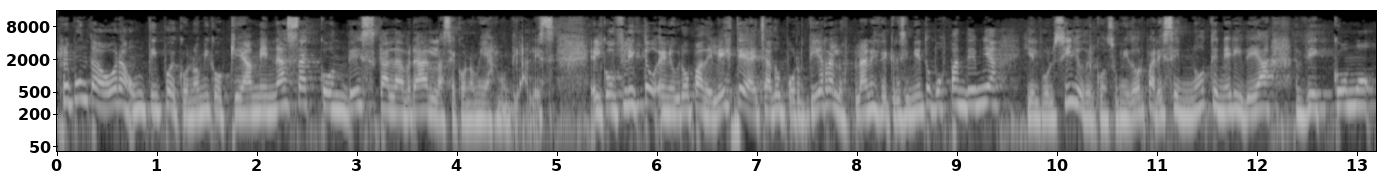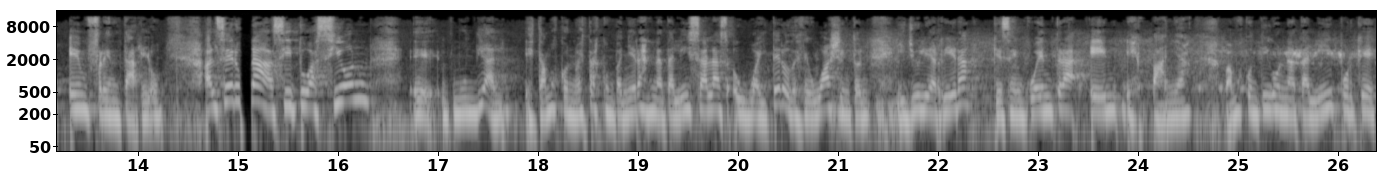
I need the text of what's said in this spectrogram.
repunta ahora un tipo económico que amenaza con descalabrar las economías mundiales. El conflicto en Europa del Este ha echado por tierra los planes de crecimiento post-pandemia y el bolsillo del consumidor parece no tener idea de cómo enfrentarlo. Al ser una situación eh, mundial, estamos con nuestras compañeras Natalí Salas Guaitero desde Washington y Julia Riera que se encuentra en España. Vamos contigo Porque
